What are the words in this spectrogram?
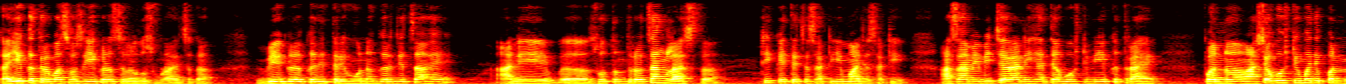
काय एकत्र बसवायचं इकडं सगळं घुसून राहायचं का? वेगळं कधीतरी होणं गरजेचं आहे आणि स्वतंत्र चांगलं असतं. ठीक आहे त्याच्यासाठी माझ्यासाठी. असा आम्ही विचार आणि ह्या त्या गोष्टींनी एकत्र आहे. पण अशा गोष्टीमध्ये पण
